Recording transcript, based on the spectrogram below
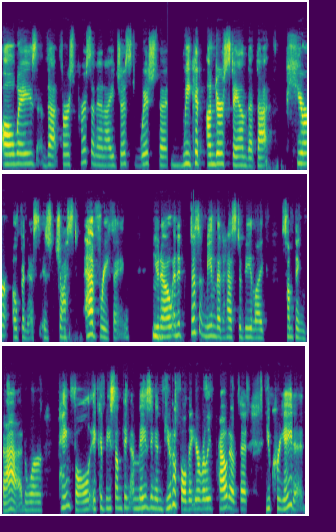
always that first person and i just wish that we could understand that that pure openness is just everything you mm-hmm. know? And it doesn't mean that it has to be like something bad or painful. It could be something amazing and beautiful that you're really proud of that you created.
